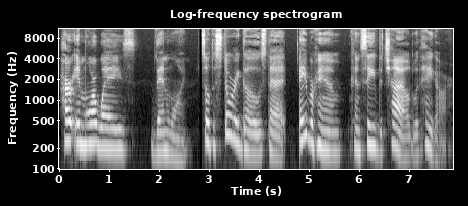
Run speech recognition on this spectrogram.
her in more ways than one. So the story goes that Abraham conceived a child with Hagar.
